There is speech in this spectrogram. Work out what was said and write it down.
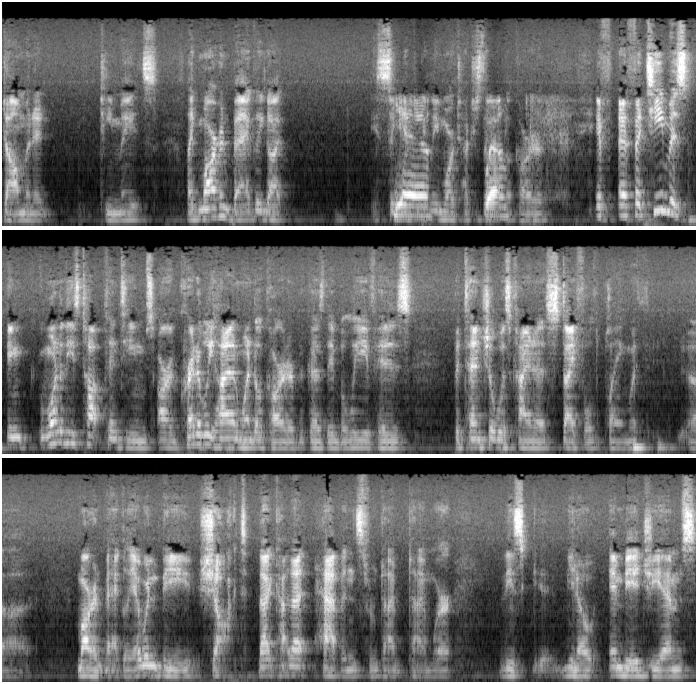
dominant teammates. Like Marvin Bagley got significantly Yeah. more touches than Well- Wendell Carter. If if a team is in, one of these top ten teams are incredibly high on Wendell Carter because they believe his potential was kind of stifled playing with uh, Marvin Bagley, I wouldn't be shocked. That that happens from time to time where these you know NBA GMs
